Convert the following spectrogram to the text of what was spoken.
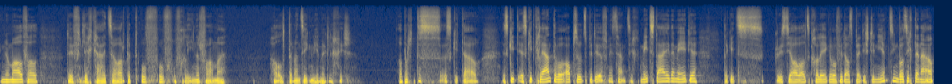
im Normalfall die Öffentlichkeitsarbeit auf, auf, auf kleiner Flamme halten, wenn es irgendwie möglich ist. Aber das, es gibt auch es gibt, es gibt Klienten, die absolut das Bedürfnis haben, sich mitzuteilen in den Medien. Da gibt es gewisse Anwaltskollegen, die für das prädestiniert sind, die sich dann auch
